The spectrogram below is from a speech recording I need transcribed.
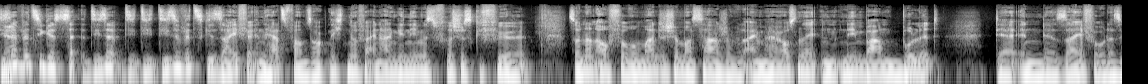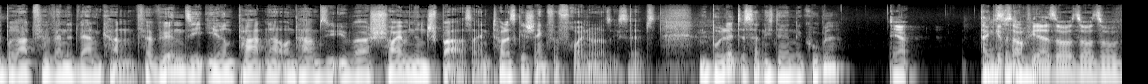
Dieser Ja. witzige, Se- dieser, die, die, diese witzige Seife in Herzform sorgt nicht nur für ein angenehmes, frisches Gefühl, sondern auch für romantische Massage mit einem herausnehmbaren Bullet, der in der Seife oder separat verwendet werden kann. Verwöhnen Sie Ihren Partner und haben Sie überschäumenden Spaß. Ein tolles Geschenk für Freunde oder sich selbst. Ein Bullet, ist das nicht eine, Kugel? Ja. Dann gibt's das auch wieder so, so, so,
